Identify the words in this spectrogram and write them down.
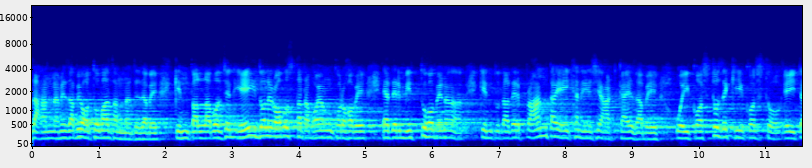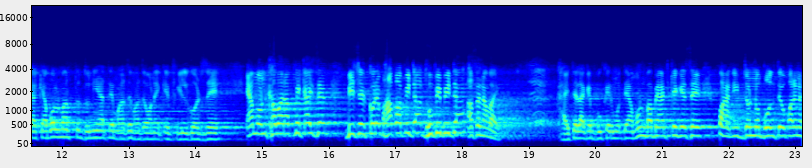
জাহান নামে যাবে অথবা জান্নাতে যাবে। কিন্তু আল্লাহ বলছেন, এই দলের অবস্থাটা ভয়ঙ্কর হবে, এদের মৃত্যু হবে না, কিন্তু তাদের প্রাণটা এইখানে এসে আটকায় যাবে। ওই কষ্ট যে কি কষ্ট, এইটা কেবলমাত্র দুনিয়াতে মাঝে মাঝে অনেকে ফিল করছে। এমন খাবার আপনি খাইছেন, বিশেষ করে ভাপা পিঠা, ধুপি পিঠা, আছে না ভাই? খাইতে লাগে বুকের মধ্যে এমনভাবে আটকে গেছে, পানির জন্য বলতেও পারে না।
